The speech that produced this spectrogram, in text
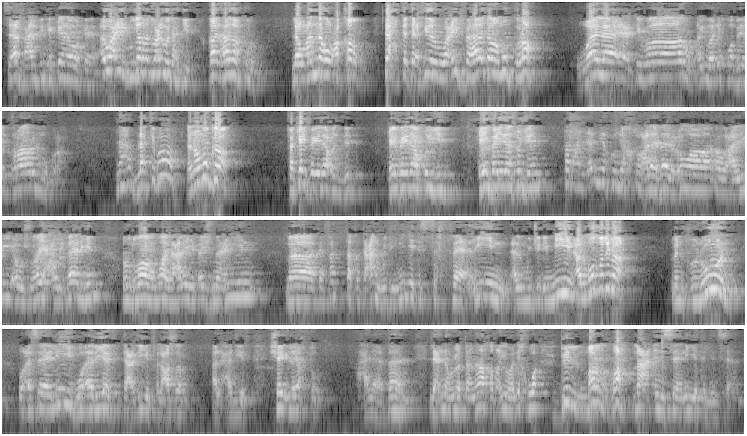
سأفعل بك كذا وكذا. الوعيد مجرد وعيد وتهديد. قال هذا كره. لو أنه أقر تحت تأثير الوعيد فهذا مكره. ولا اعتبار أيها الإخوة بإقرار المكره. نعم لا اعتبار. لأنه مكره. فكيف إذا عذب؟ كيف إذا قيد؟ كيف إذا سجن؟ طبعا لم يكن يخطر على بال عمر أو علي أو شريح أو أمثالهم رضوان الله عليهم أجمعين ما تفتقت عنه ذهنية السفاحين المجرمين المظلمة من فنون وأساليب وآليات التعذيب في العصر الحديث. شيء لا يخطر على بال لأنه يتناقض أيها الإخوة بالمرة مع إنسانية الإنسان.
